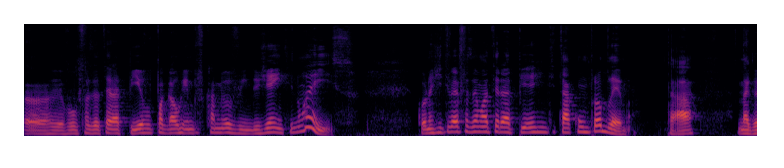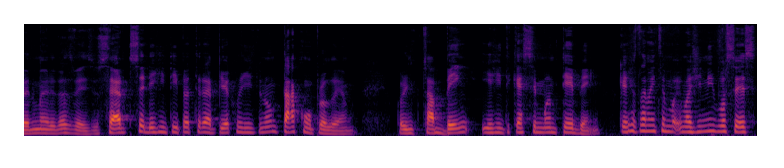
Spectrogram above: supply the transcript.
uh, eu vou fazer terapia, eu vou pagar alguém para ficar me ouvindo. Gente, não é isso. Quando a gente vai fazer uma terapia, a gente tá com um problema, tá? Na grande maioria das vezes. O certo seria a gente ir pra terapia quando a gente não tá com o problema quando a gente tá bem e a gente quer se manter bem. Porque exatamente, imaginem vocês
